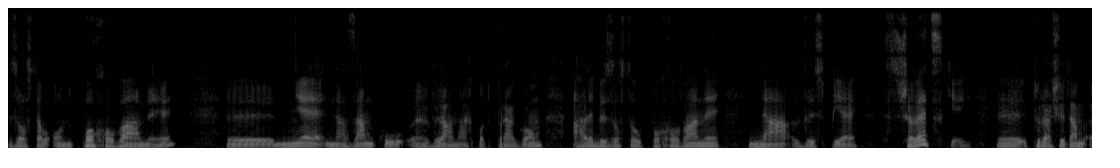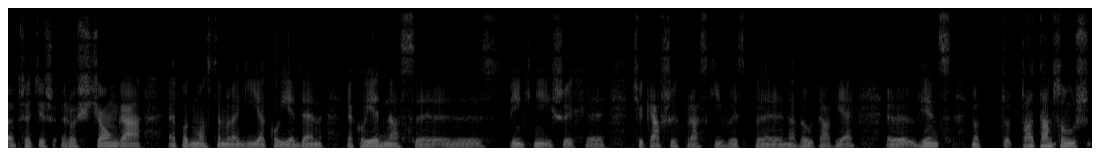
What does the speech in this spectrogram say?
został on pochowany nie na zamku e, w Lanach pod Pragą, ale by został pochowany na wyspie Strzeleckiej, y, która się tam e, przecież rozciąga e, pod mostem Legii jako, jeden, jako jedna z, z piękniejszych, ciekawszych praskich wysp na Wełtawie. Więc no, to, to, tam są już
